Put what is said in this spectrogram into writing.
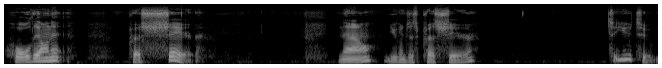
hold on it, press share. Now you can just press share to YouTube.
